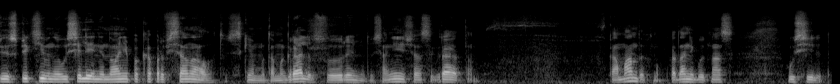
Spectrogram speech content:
перспективное усиление, но они пока профессионалы, то есть с кем мы там играли в свое время. То есть они сейчас играют там командах, ну, когда-нибудь нас усилит.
